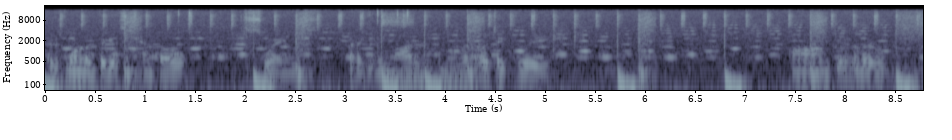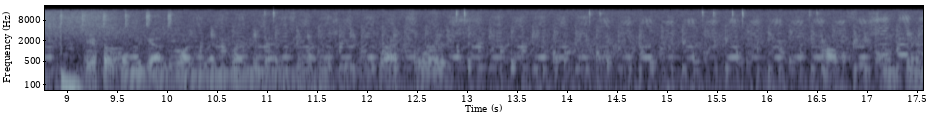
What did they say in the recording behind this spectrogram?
They're just one of the biggest tempo swings, I think, in modern at the moment. I'm gonna take three. Um, get another. I guess I've only got one red the deck, so I'm not just getting a black source. For something.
